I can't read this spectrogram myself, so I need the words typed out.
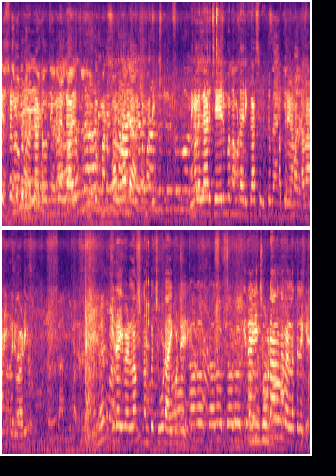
ലക്ഷങ്ങൾക്കൊന്നും നിങ്ങളെല്ലാവരും ഇതൊക്കെ മതി നിങ്ങളെല്ലാവരും ചേരുമ്പോൾ നമ്മുടെ അരിക്കാശ് കിട്ടും. അത്രയാണ്. അതാണ് ഈ പരിപാടി. ഇതായി വെള്ളം നമുക്ക് ചൂടായിക്കൊണ്ടേയിരിക്കും. ഇതായി ചൂടാകുന്ന വെള്ളത്തിലേക്ക്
